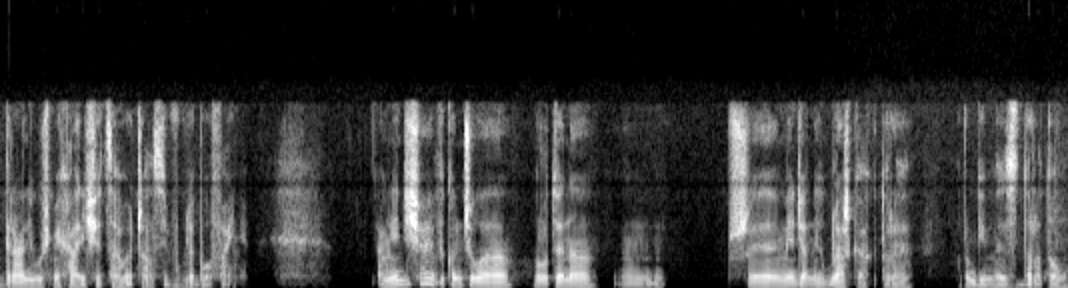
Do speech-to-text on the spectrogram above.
grali, uśmiechali się cały czas i w ogóle było fajnie. A mnie dzisiaj wykończyła rutyna przy miedzianych blaszkach, które robimy z Dorotą.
